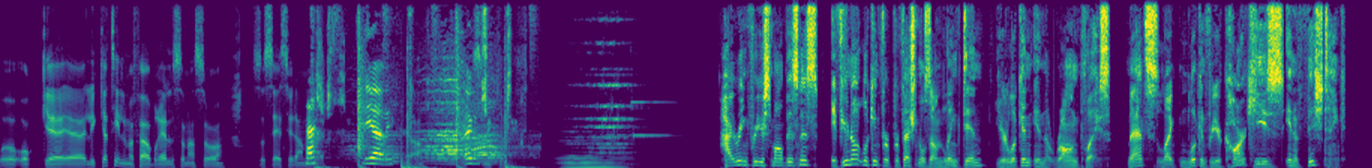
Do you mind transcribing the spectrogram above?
Och, och eh, lycka till med förberedelserna så, så ses vi där nere. Tack, det gör vi. Ja. Tack så mycket. Hiring for your small business? If you're not looking for professionals on LinkedIn, you're looking in the wrong place. That's like looking for your car keys in a fish tank.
